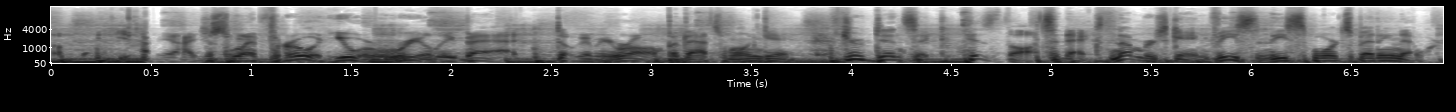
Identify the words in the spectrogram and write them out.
I mean, I just went through it. You were really bad. Don't get me wrong, but that's one game. Drew Dinsick, his thoughts next. Numbers game, VSiN, the Sports Betting Network.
